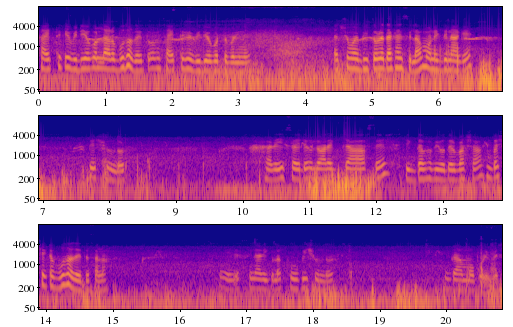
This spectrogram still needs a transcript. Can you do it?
সাইড থেকে ভিডিও করলে আরও বোঝা যেত আমি সাইড থেকে ভিডিও করতে পারি নাই। এক সময় ভিতরে দেখাইছিলাম অনেকদিন আগে, বেশ সুন্দর। আর এই সাইডে হলো আরেক যা আছে সিগদা ভাবি ওদের বাসা। বেশ একটা বোঝা যাইতেছে না। এই যে সিনারি গুলা খুবই সুন্দর। গ্রাম্য পরিবেশ।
